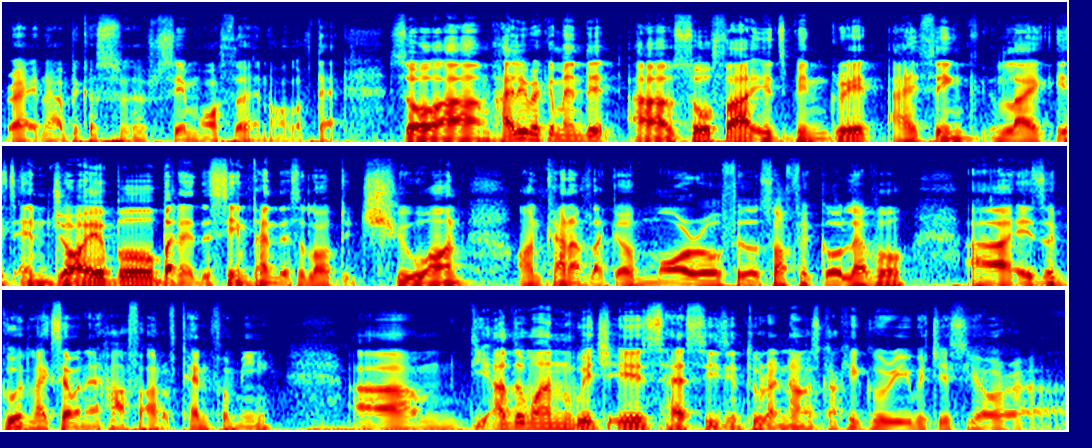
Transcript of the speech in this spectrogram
Right, uh, because same author and all of that. So um, highly recommend it. Uh, so far it's been great. I think like it's enjoyable, but at the same time there's a lot to chew on on kind of like a moral philosophical level. Uh, it's a good like seven and a half out of ten for me. Um, the other one, which is has season two right now, is Kakegurui, which is your uh,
